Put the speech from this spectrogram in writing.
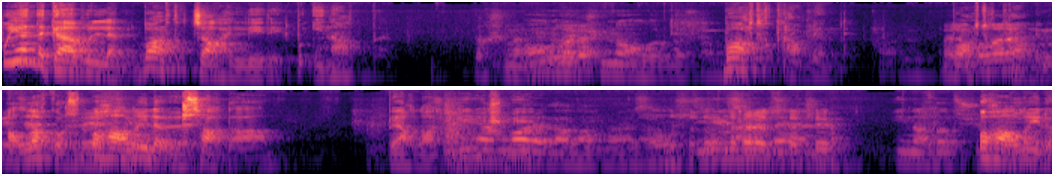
Bu yəni də qəbul eləmir. Bu artıq cahillik deyil, bu inaddır. Yaxşı Onun onlara hökmü nə olur məsələn? Bu artıq problemdir. Bu artıq onlara problem. necə Allah qorusun, o halı ilə ölsə adam, dediyim Yəni kimi, var elə adamlar. Onsuz da belə çıxır ki, inada düşür. o halı ilə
